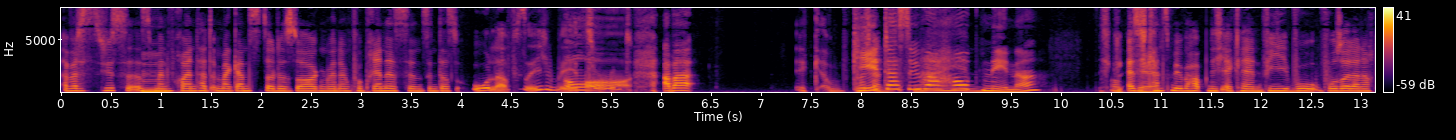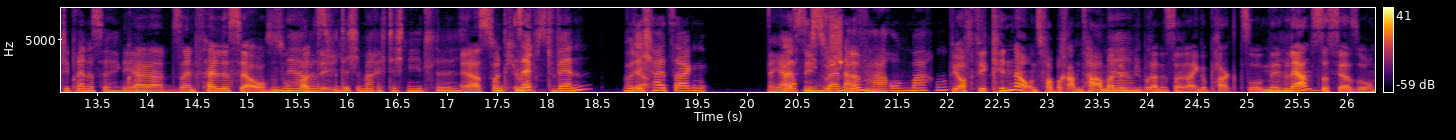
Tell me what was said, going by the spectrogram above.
aber das Süße ist, Mhm. mein Freund hat immer ganz dolle Sorgen, wenn irgendwo Brennnesseln sind, dass Olaf sich wehtut. Oh. Aber Ich- geht das Nein. überhaupt? Nee, ne? Ich, Also ich Okay. kann es mir überhaupt nicht erklären, wie, wo, wo soll da noch die Brennnessel hinkommen? Ja, sein Fell ist ja auch super ja, das dicht. finde ich immer richtig niedlich. Ja, ist so Und cute. selbst wenn, würde Ja. ich halt sagen, naja, lass ist nicht ihn so seine schlimm. Erfahrung machen. Wie oft wir Kinder uns verbrannt haben, an Ja. irgendwie Brennnesseln reingepackt. So, nee, du lernst es ja so.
